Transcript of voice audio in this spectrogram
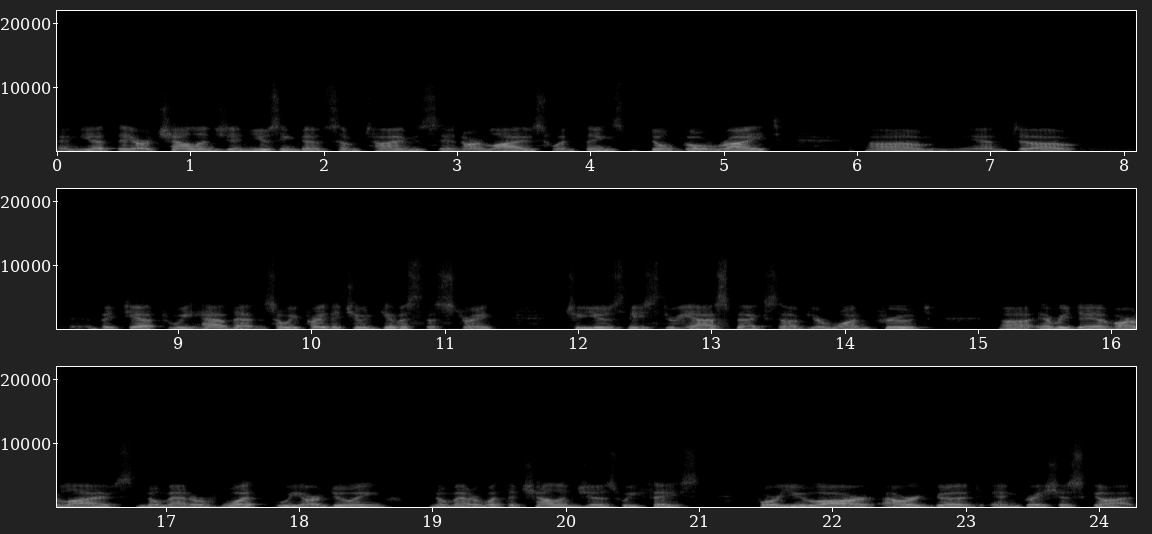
and yet they are challenged in using them sometimes in our lives when things don't go right. Um, and uh, but yet we have that, and so we pray that you would give us the strength to use these three aspects of your one fruit uh, every day of our lives, no matter what we are doing, no matter what the challenges we face. For you are our good and gracious God.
